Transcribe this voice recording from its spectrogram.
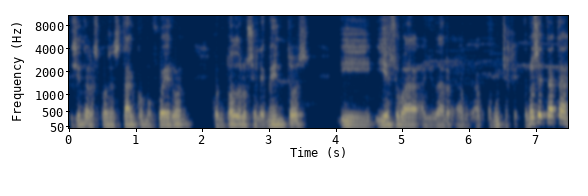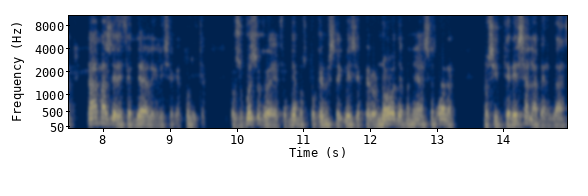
diciendo las cosas tal como fueron, con todos los elementos, y, y eso va a ayudar a, mucha gente. No se trata nada más de defender a la Iglesia Católica. Por supuesto que la defendemos porque es nuestra iglesia, pero no de manera cerrada. Nos interesa la verdad.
